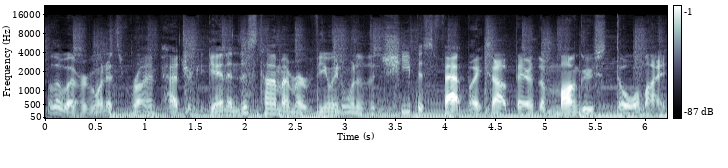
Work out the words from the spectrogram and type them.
Hello everyone, it's Ryan Patrick again, and this time I'm reviewing one of the cheapest fat bikes out there, the Mongoose Dolomite.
